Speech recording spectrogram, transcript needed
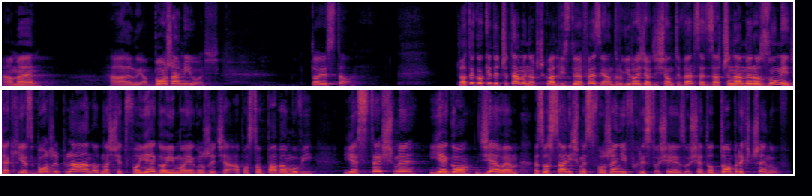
Amen. Halleluja. Boża miłość. To jest to. Dlatego, kiedy czytamy na przykład list do Efezjan, drugi rozdział, dziesiąty werset, zaczynamy rozumieć, jaki jest Boży plan odnośnie Twojego i mojego życia. Apostoł Paweł mówi, jesteśmy Jego dziełem, zostaliśmy stworzeni w Chrystusie Jezusie do dobrych czynów.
